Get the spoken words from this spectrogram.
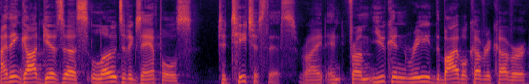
I think God gives us loads of examples to teach us this, right? And from you can read the Bible cover to cover,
